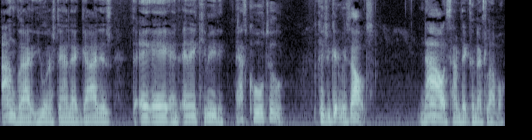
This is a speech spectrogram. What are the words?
I'm glad that you understand that God is the AA and NA community. That's cool too, because you're getting results. Now it's time to take to the next level.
